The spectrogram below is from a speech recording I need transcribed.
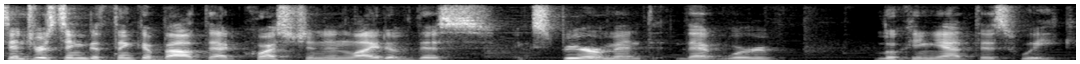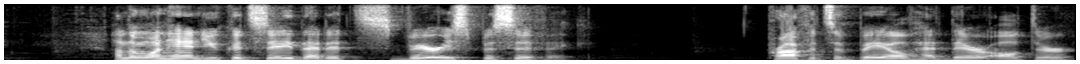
It's interesting to think about that question in light of this experiment that we're looking at this week. On the one hand, you could say that it's very specific. Prophets of Baal had their altar,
